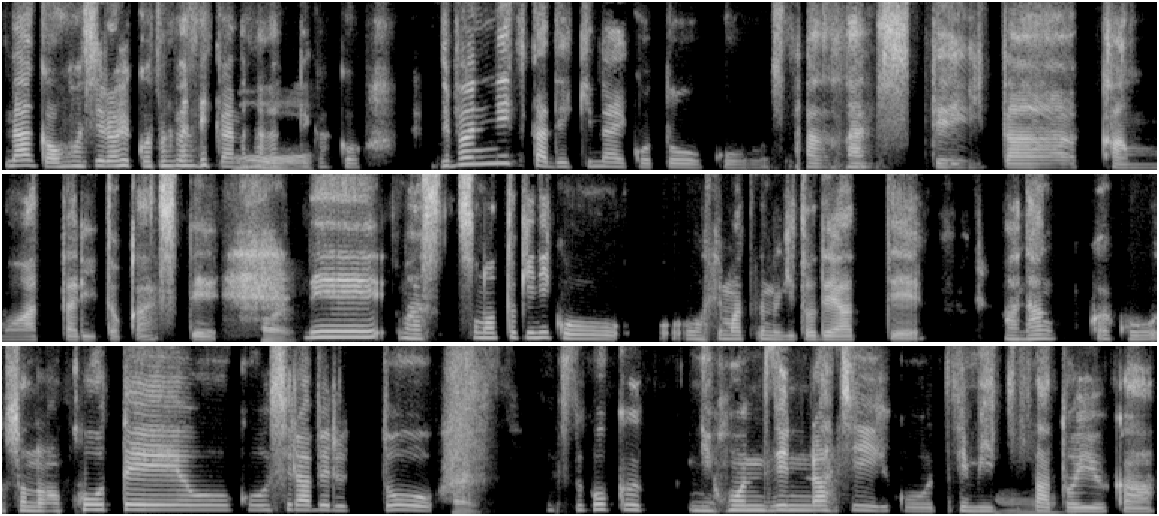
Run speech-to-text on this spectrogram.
なんか面白いことないかなってか、こう、自分にしかできないことをこう探していた感もあったりとかして、はい。で、まあ、その時にこう、大島紬と出会って、あ、なんかこう、その工程をこう調べると、はい。すごく日本人らしい、こう、緻密さというか、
